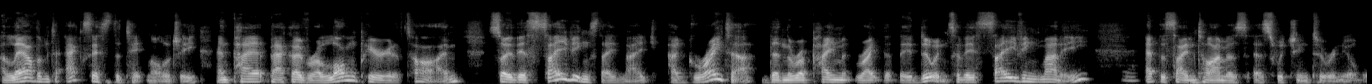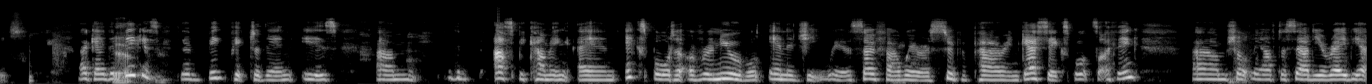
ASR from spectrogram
allow them to access the technology and pay it back over a long period of time. So their savings they make are greater than the repayment rate that they're doing. So they're saving money at the same time as, as switching to renewables. Okay, the yeah. biggest, the big picture then is um, the, us becoming an exporter of renewable energy. Where so far we're a superpower in gas exports, I think. Um, shortly after Saudi Arabia,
